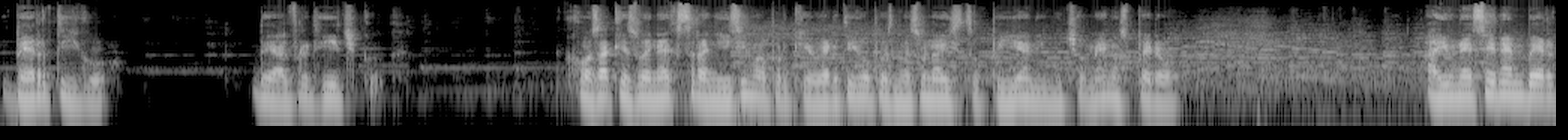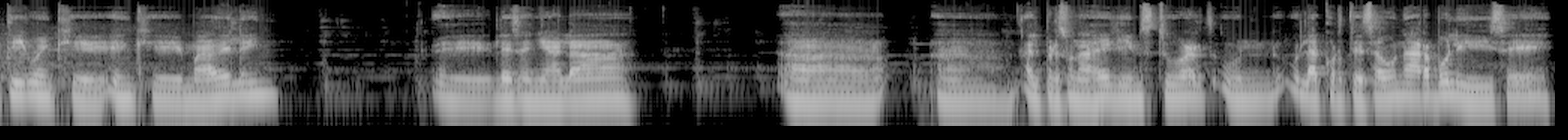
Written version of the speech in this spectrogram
Vértigo, de Alfred Hitchcock. Cosa que suena extrañísima porque Vértigo pues no es una distopía ni mucho menos, pero hay una escena en Vértigo en que, en que Madeleine eh, le señala al personaje de James Stewart la corteza de un árbol y dice,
